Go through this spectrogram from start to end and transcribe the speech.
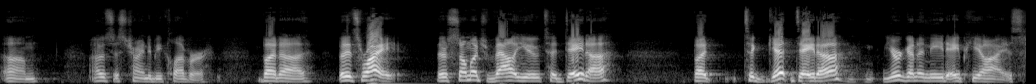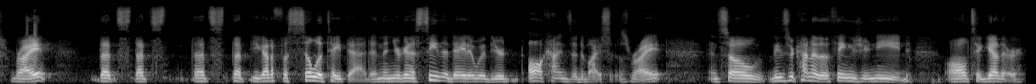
um, I was just trying to be clever. But uh, but it's right. There's so much value to data, but to get data, you're going to need APIs, right? That's that's that's that you got to facilitate that, and then you're going to see the data with your all kinds of devices, right? And so these are kind of the things you need all together,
